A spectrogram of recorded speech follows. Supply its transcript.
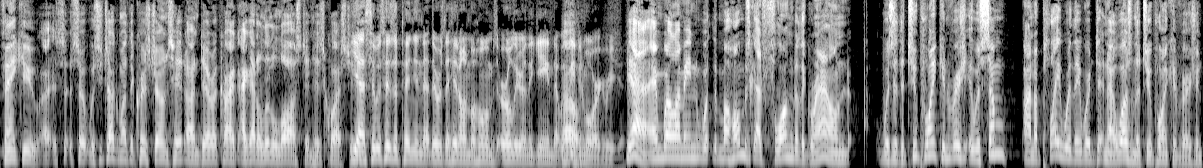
Thank you. Uh, so, so, was he talking about the Chris Jones hit on Derek Carr? I got a little lost in his question. Yes, it was his opinion that there was a hit on Mahomes earlier in the game that was oh. even more egregious. Yeah, and well, I mean, the Mahomes got flung to the ground. Was it the two point conversion? It was some on a play where they were. No, it wasn't the two point conversion.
